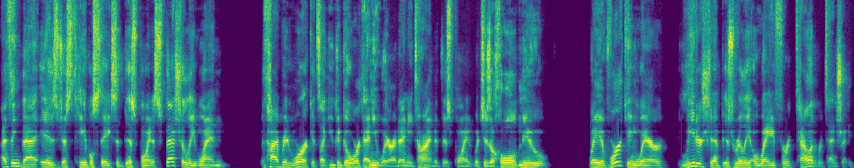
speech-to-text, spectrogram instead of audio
I think that is just table stakes at this point, especially when with hybrid work, it's like you could go work anywhere at any time at this point, which is a whole new way of working where leadership is really a way for talent retention.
